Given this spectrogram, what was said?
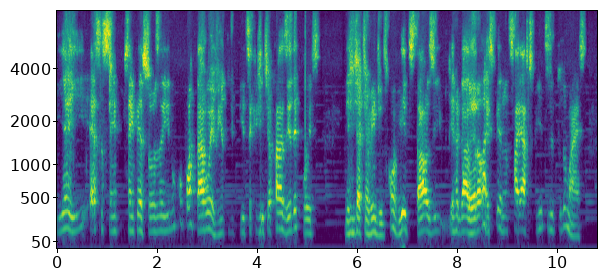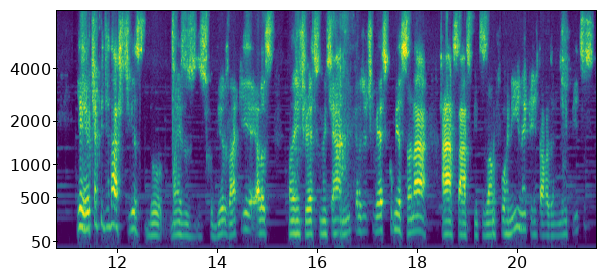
e aí, essas 100, 100, pessoas aí não comportavam o evento de pizza que a gente ia fazer depois. E a gente já tinha vendido os convites tal, e, e a galera lá esperando sair as pizzas e tudo mais. E aí eu tinha pedido às tias, do, mães dos, dos lá, que elas, quando a gente estivesse no encerramento, que elas já estivessem começando a, a assar as pizzas lá no forninho, né? Que a gente estava fazendo mini pizzas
